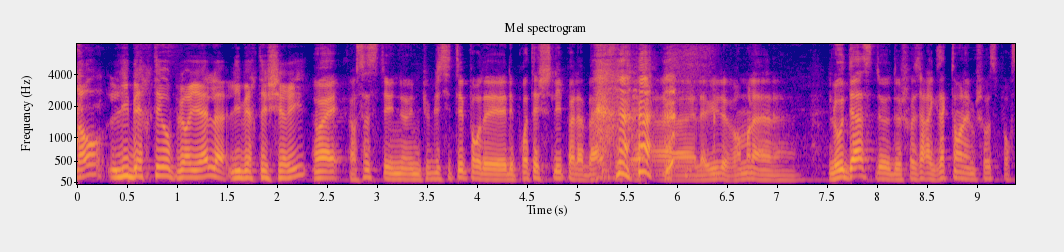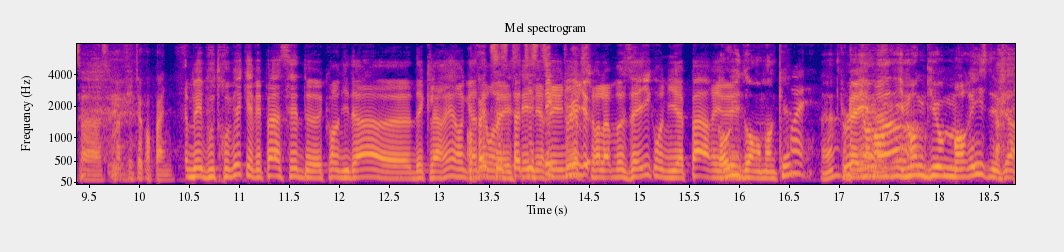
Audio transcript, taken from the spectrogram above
Non, liberté au pluriel, liberté chérie. Ouais, alors ça, c'était une, une publicité pour des, des protège-slips à la base. Et, euh, elle a eu le- vraiment la- la- l'audace de, de choisir exactement la même chose pour sa, son affiche de campagne. Mais vous trouviez qu'il n'y avait pas assez de candidats euh, déclarés? Regardez, fait, on a ces essayé de les statistiques, réunir plus- sur la mosaïque, on n'y est pas arrivé. Ah oui, il doit en manquer. Ouais. hein? Plus Ben, il en manque, a- il manque Guillaume Maurice déjà.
